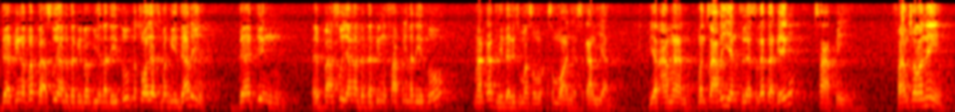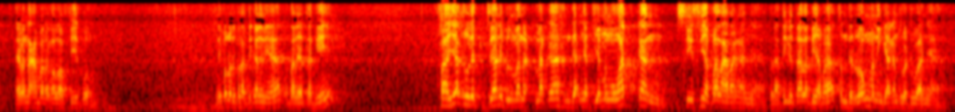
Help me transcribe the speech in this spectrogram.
daging apa bakso yang ada daging babinya tadi itu kecuali harus menghindari daging eh, bakso yang ada daging sapi tadi itu maka dihindari semua semuanya sekalian biar aman mencari yang jelas-jelas daging sapi faham soal ini ayo na'am barakallahu fikum ini perlu diperhatikan ini ya kita lihat lagi fayaglib janibul mana maka hendaknya dia menguatkan sisi apa larangannya berarti kita lebih apa cenderung meninggalkan dua-duanya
